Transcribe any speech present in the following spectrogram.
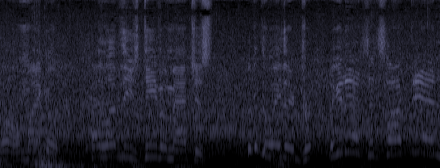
Oh, Michael, I love these Diva matches. Look at the way they're... Look at this, it's locked in.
